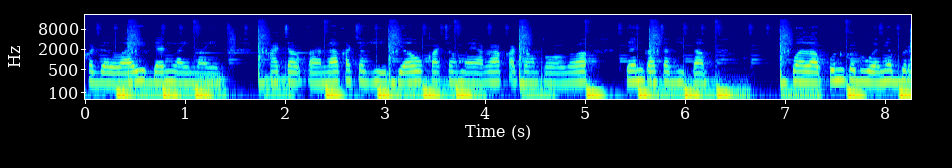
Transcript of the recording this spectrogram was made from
kedelai, dan lain-lain. Kacang tanah, kacang hijau, kacang merah, kacang tolo, dan kacang hitam. Walaupun keduanya ber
